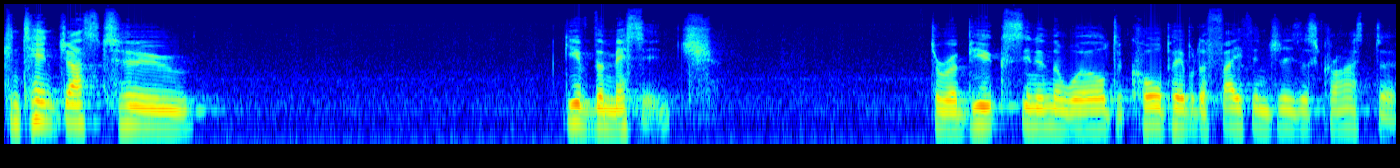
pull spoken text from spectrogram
content just to give the message to rebuke sin in the world, to call people to faith in Jesus Christ, to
